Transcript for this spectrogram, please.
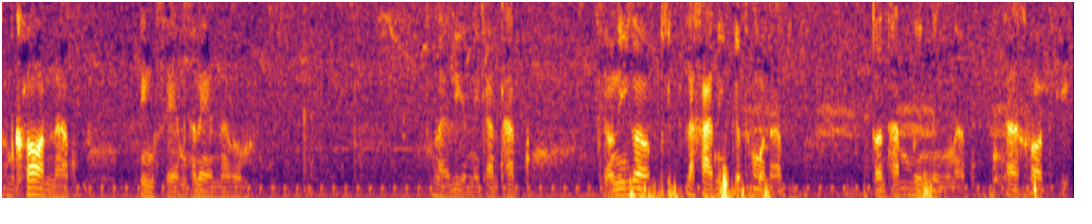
ตอนคลอดนะครับหนึ่งแสนคะแนนนะครับผมรายละเอียดในการทับแถวนี้ก็คิดราคานี้เกือบทั้งหมดนะครับ ตอนทับหมื่นหนึ่งนะครับถ้าคลอดอีก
